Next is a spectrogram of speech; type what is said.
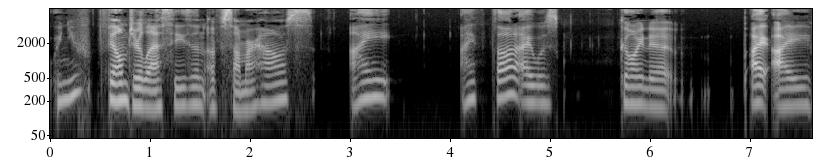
when you filmed your last season of Summer House, I I thought I was going to I I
